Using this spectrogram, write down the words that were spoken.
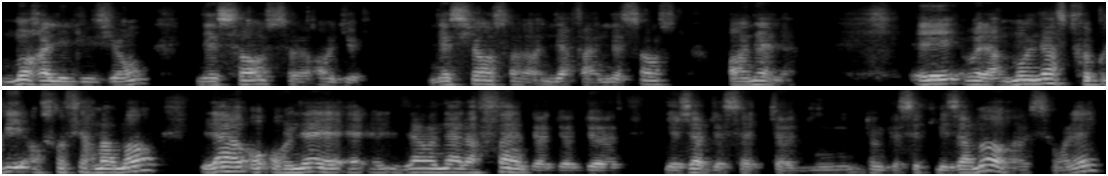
Mort à l'illusion, naissance en Dieu, naissance, enfin naissance en elle. Et voilà, mon astre brille en son firmament. Là, on est, là, on est à la fin déjà de cette, donc de cette mise à mort, hein, si on est.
